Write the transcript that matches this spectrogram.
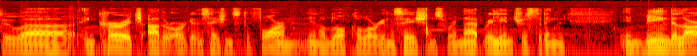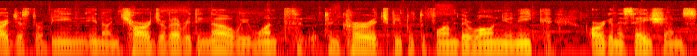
to uh, encourage other organizations to form. You know, local organizations. We're not really interested in in being the largest or being you know in charge of everything. No, we want to, to encourage people to form their own unique organizations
